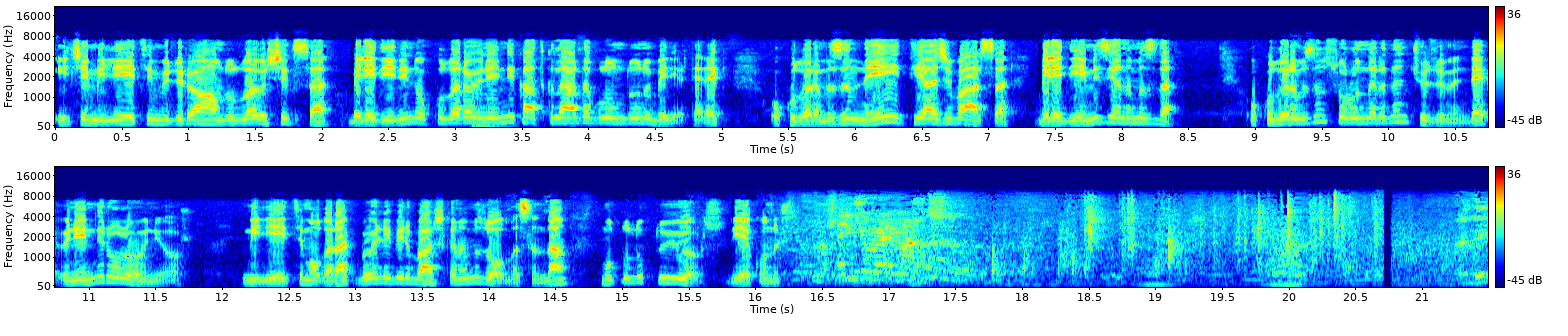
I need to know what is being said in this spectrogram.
İlçe Milli Eğitim Müdürü Hamdullah Işık ise belediyenin okullara önemli katkılarda bulunduğunu belirterek okullarımızın neye ihtiyacı varsa belediyemiz yanımızda. Okullarımızın sorunlarının çözümünde önemli rol oynuyor. Milli Eğitim olarak böyle bir başkanımız olmasından mutluluk duyuyoruz diye konuştu. Thank you very much. Ready?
